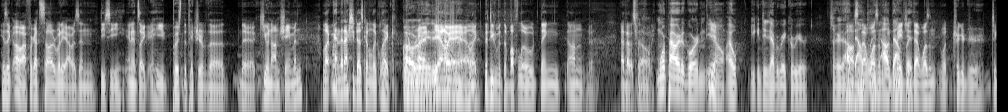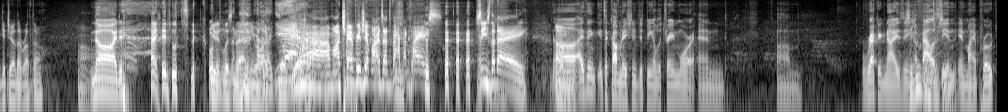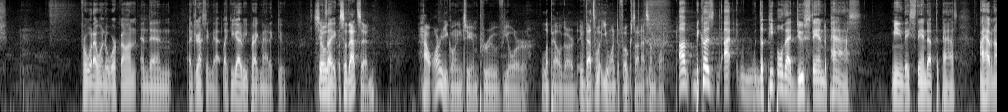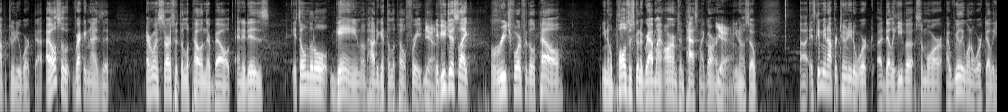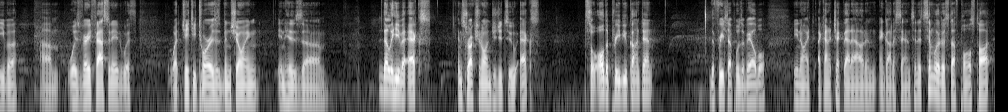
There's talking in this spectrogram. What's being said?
he's like oh I forgot to tell everybody I was in DC and it's like he posted the picture of the the QAnon shaman. I'm like man that actually does kind of look like oh, Gordon Oh? Ryan. Yeah, oh yeah, yeah, like the dude with the buffalo thing on. I thought it was pretty So funny. more power to Gordon. You Yeah. know, I hope he continues to have a great career. So here, I'll oh, so that wasn't I'll what made you. That wasn't what triggered your to get you out of that rut though. Oh. No, I did. I didn't listen to You didn't listen to that, and you were like, like, you're like, yeah. yeah, my championship mindset's back in place. Seize the day." No, Um, I think it's a combination of just being able to train more and um, recognizing So a were going through fallacy in, in my approach for what I wanted to work on, and then addressing that. Like you got to be pragmatic too. So, It's like- so that said, how are you going to improve your lapel guard if that's what you want to focus on at some point? Um, because I, the people that do stand to pass, meaning they stand up to pass, I have an opportunity to work that. I also recognize that everyone starts with the lapel in their belt, and it is its own little game of how to get the lapel free. Yeah. If you just like reach forward for the lapel, you know, Paul's just going to grab my arms and pass my guard. Yeah. You know, so uh, it's given me an opportunity to work uh, De La Riva some more. I really want to work De La Riva. Um, was very fascinated with what JT Torres has been showing in his um, De La Riva X instructional on Jiu Jitsu X. So all the preview content, the free stuff was available. You know, I, I kind of checked that out and, and got a sense. And it's similar to stuff Paul's taught.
